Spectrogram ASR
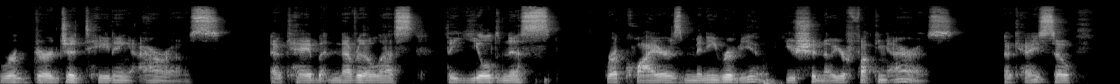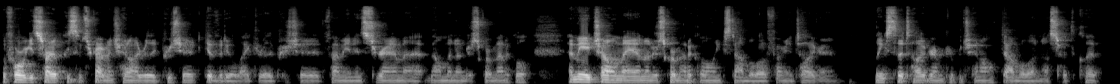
regurgitating arrows. Okay, but nevertheless, the yieldness requires mini review. You should know your fucking arrows. Okay, so before we get started, please subscribe to my channel. I really appreciate it. Give the video a like. I really appreciate it. Find me on Instagram at mehlman underscore medical, M-E-H-L-M-A-N underscore medical. Links down below. Find me on Telegram. Links to the Telegram group and channel down below. Now start the clip.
